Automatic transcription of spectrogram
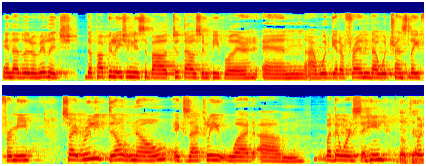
in that little village. The population is about 2,000 people there. And I would get a friend that would translate for me. So I really don't know exactly what um, what they were saying, Okay. but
